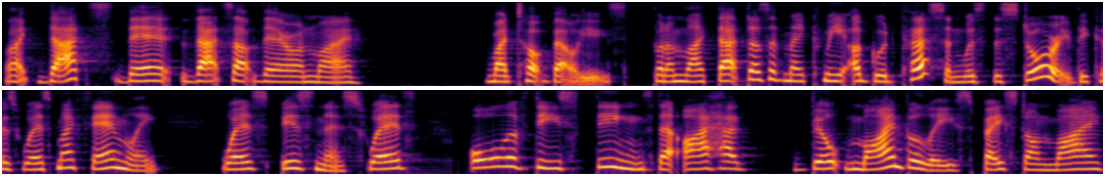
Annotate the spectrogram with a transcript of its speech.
Like that's there that's up there on my my top values. But I'm like, that doesn't make me a good person, was the story, because where's my family? Where's business? Where's all of these things that I had built my beliefs based on my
